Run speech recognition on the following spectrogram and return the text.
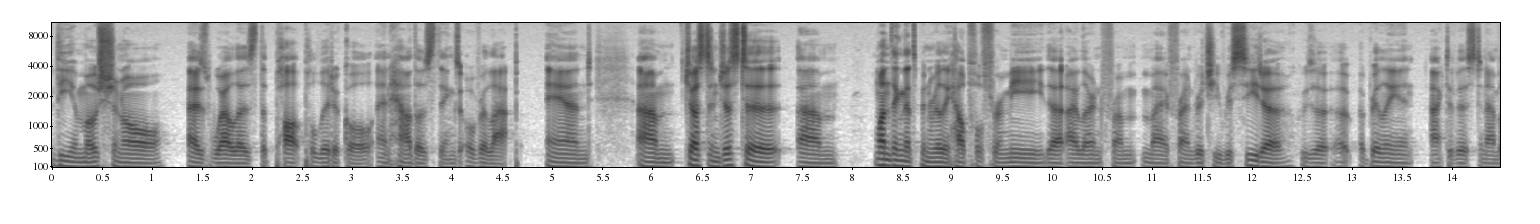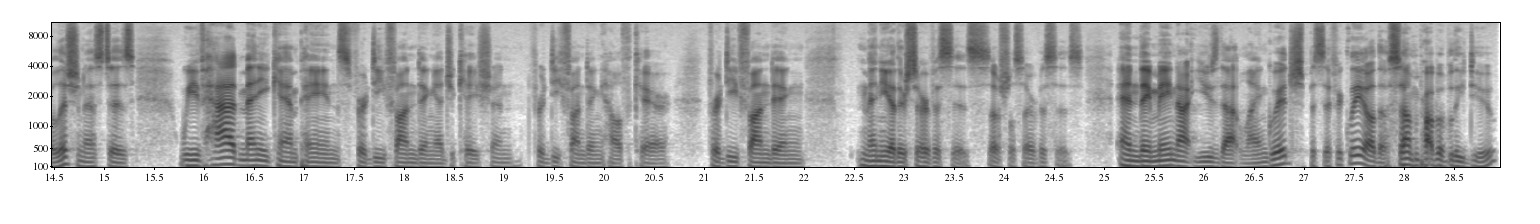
the emotional as well as the po- political and how those things overlap. And um, Justin, just to um, one thing that's been really helpful for me that I learned from my friend Richie Reseda, who's a, a brilliant activist and abolitionist, is we've had many campaigns for defunding education, for defunding healthcare, for defunding many other services, social services. And they may not use that language specifically, although some probably do.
